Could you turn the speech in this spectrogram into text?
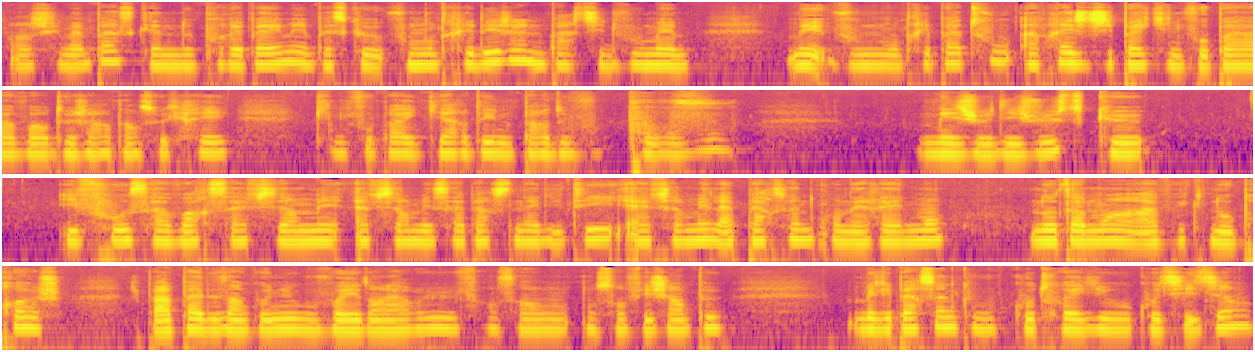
Enfin, je sais même pas ce qu'elles ne pourraient pas aimer parce que vous montrez déjà une partie de vous-même, mais vous ne montrez pas tout. Après, je dis pas qu'il ne faut pas avoir de jardin secret, qu'il ne faut pas garder une part de vous pour vous mais je dis juste que il faut savoir s'affirmer, affirmer sa personnalité et affirmer la personne qu'on est réellement, notamment avec nos proches. Je parle pas des inconnus que vous voyez dans la rue, enfin ça on, s'en fiche un peu. Mais les personnes que vous côtoyez au quotidien,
